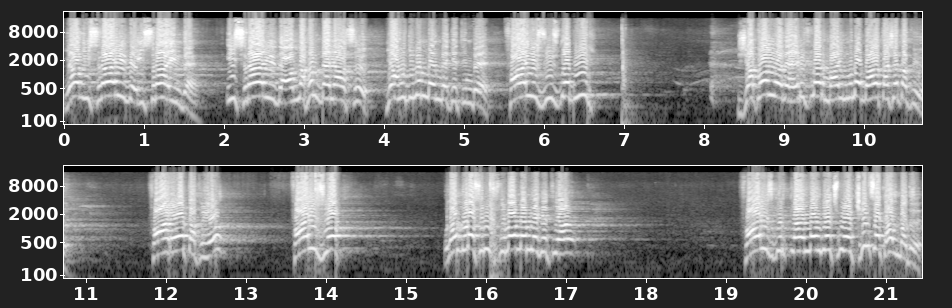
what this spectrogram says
Ya İsrail'de, İsrail'de, İsrail'de Allah'ın belası, Yahudinin memleketinde faiz yüzde bir. Japonya'da herifler maymuna dağa taşa tapıyor. Fareye tapıyor. Faiz yok. Ulan burası Müslüman memleket ya. Faiz gırtlağından geçmeye kimse kalmadı.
